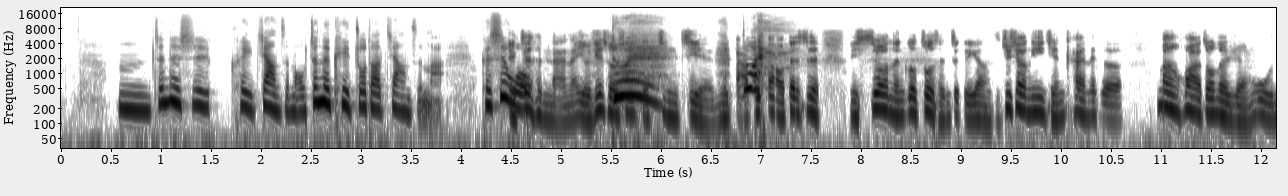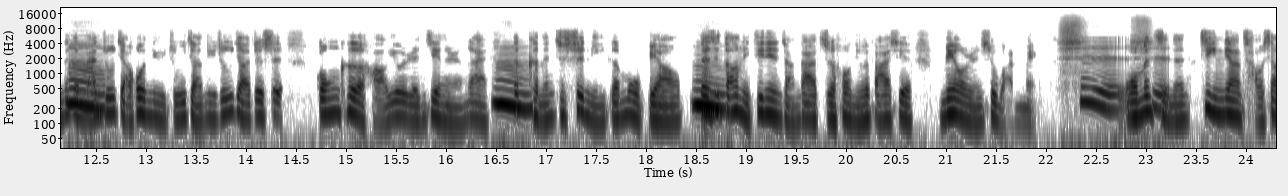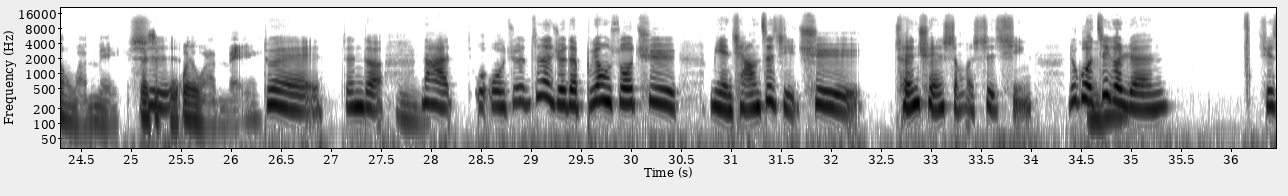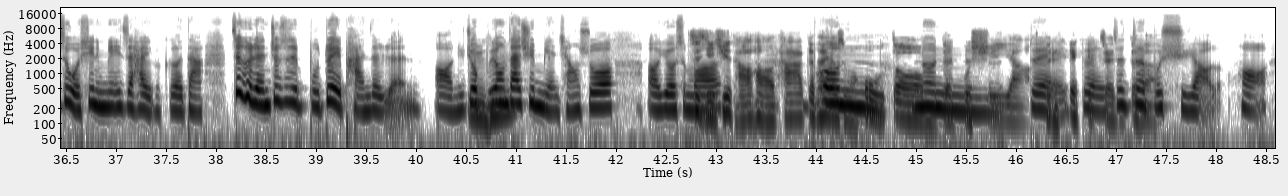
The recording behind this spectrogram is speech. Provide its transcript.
嗯，真的是可以这样子吗？我真的可以做到这样子吗？可是我这很难啊，有些时候是一个境界，你达不到，但是你希望能够做成这个样子，就像你以前看那个。漫画中的人物，那个男主角或女主角，女主角就是功课好又人见人爱，那可能只是你一个目标。但是当你渐渐长大之后，你会发现没有人是完美的，是我们只能尽量朝向完美，但是不会完美。对，真的。嗯那我我觉得真的觉得不用说去勉强自己去成全什么事情，如果这个人。其实我心里面一直还有个疙瘩，这个人就是不对盘的人哦，你就不用再去勉强说哦，有什么自己去讨好他，跟他有什么互动，对，不需要，对对，这这不需要了哈。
